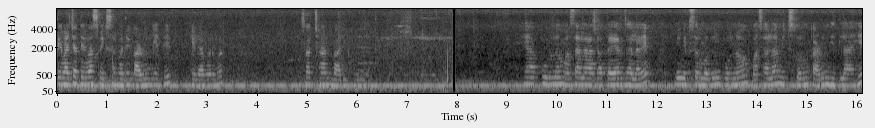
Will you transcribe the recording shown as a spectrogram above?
तेव्हाच्या तेव्हाच मिक्सरमध्ये काढून घेते केल्याबरोबर. असा छान बारीक होऊन जाते. हा पूर्ण मसाला आता तयार झाला आहे. मी मिक्सरमधून पूर्ण मसाला मिक्स करून काढून घेतला आहे.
